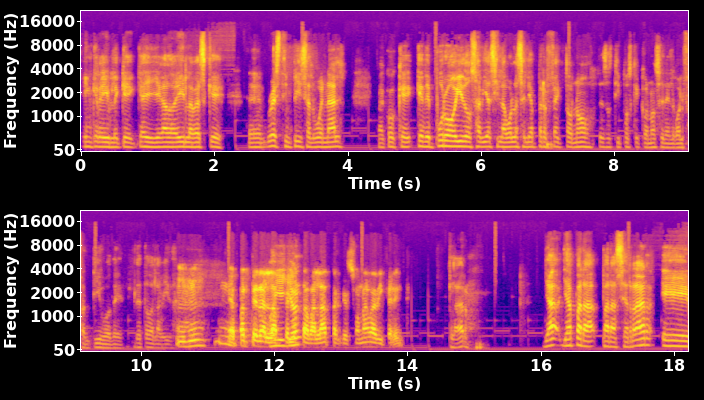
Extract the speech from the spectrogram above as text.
Increíble que, que haya llegado ahí. La vez que eh, rest in peace al buen Al. Me acuerdo que, que, de puro oído sabía si la bola salía perfecto o no, de esos tipos que conocen el golf antiguo de, de toda la vida. Uh -huh. Y aparte era la Oye, pelota balata que sonaba diferente. Claro. Ya, ya para, para cerrar, eh,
